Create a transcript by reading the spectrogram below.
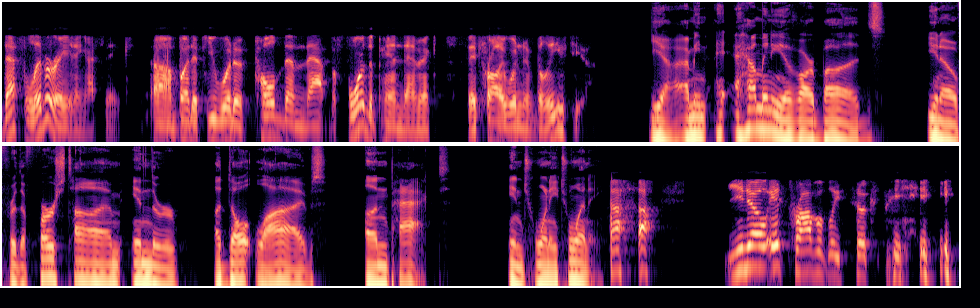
that's liberating, I think. Uh, but if you would have told them that before the pandemic, they probably wouldn't have believed you. Yeah, I mean, how many of our buds, you know, for the first time in their adult lives, unpacked in 2020? you know, it probably took me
